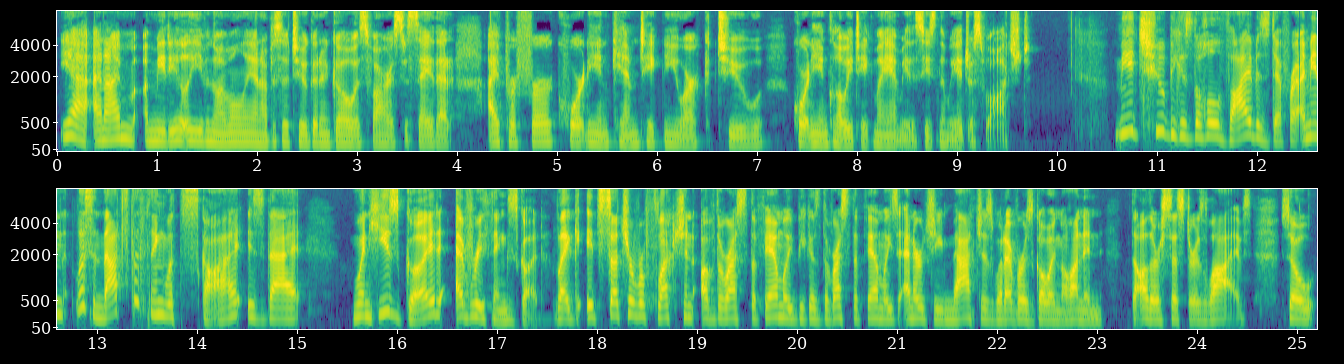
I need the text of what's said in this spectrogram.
Yeah. And I'm immediately, even though I'm only on episode two, going to go as far as to say that I prefer Kourtney and Kim take New York to Kourtney and Khloé take Miami, the season that we had just watched. Me too, because the whole vibe is different. I mean, listen, that's the thing with Scott is that when he's good, everything's good. Like it's such a reflection of the rest of the family because the rest of the family's energy matches whatever is going on in the other sisters' lives. So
